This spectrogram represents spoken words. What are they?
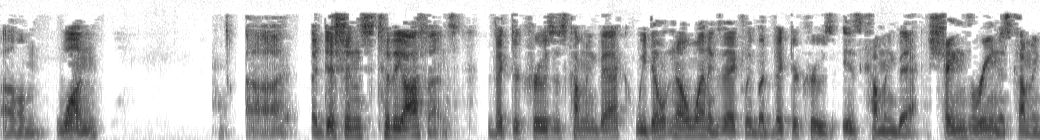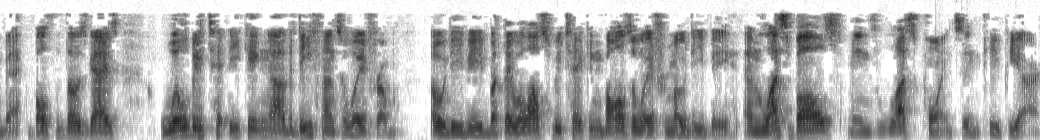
Um, one, uh, additions to the offense. Victor Cruz is coming back. We don't know when exactly, but Victor Cruz is coming back. Shane Vereen is coming back. Both of those guys will be taking uh, the defense away from ODB, but they will also be taking balls away from ODB. And less balls means less points in PPR.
